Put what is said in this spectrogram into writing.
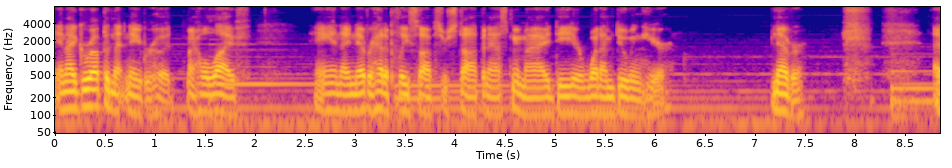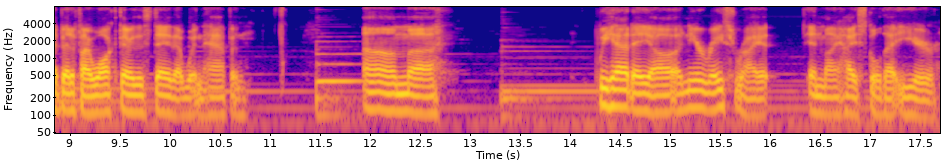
And I grew up in that neighborhood my whole life, and I never had a police officer stop and ask me my ID or what I'm doing here. Never. I bet if I walked there this day, that wouldn't happen. Um, uh, we had a, uh, a near race riot in my high school that year,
